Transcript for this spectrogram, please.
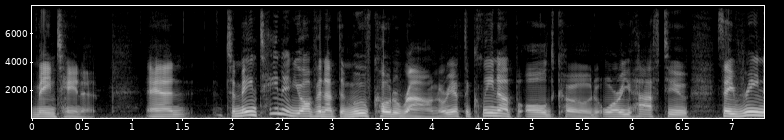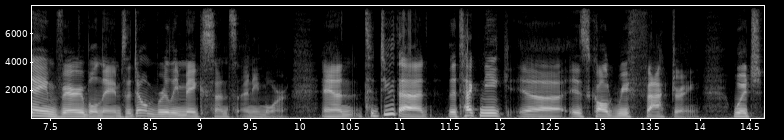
maintain it. And to maintain it, you often have to move code around, or you have to clean up old code, or you have to, say, rename variable names that don't really make sense anymore. And to do that, the technique uh, is called refactoring, which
